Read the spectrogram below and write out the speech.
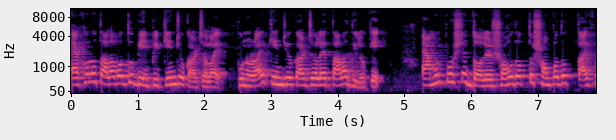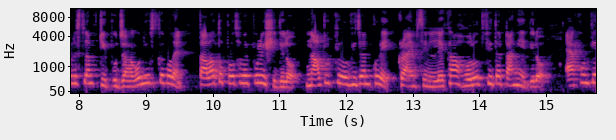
এখনও তালাবদ্ধ বিএনপির কেন্দ্রীয় কার্যালয়। পুনরায় কেন্দ্রীয় কার্যালয়ে তালা দিল কে? এমন প্রশ্নে দলের সহদপ্তর সম্পাদক তাইফুল ইসলাম টিপু জাগো নিউজকে বলেন, তালা তো প্রথমে পুলিশই দিল, নাটককে অভিযান করে ক্রাইম সিন লেখা হলুদ ফিতা টাঙিয়ে দিল, এখন কে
